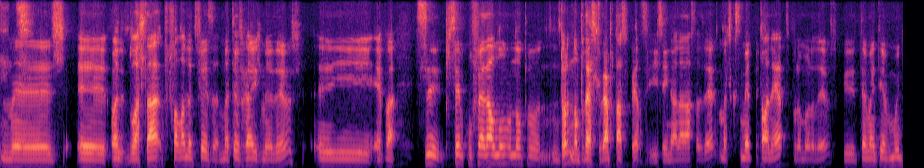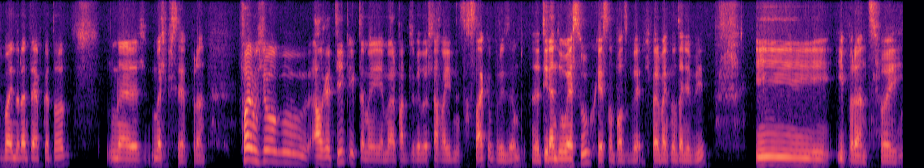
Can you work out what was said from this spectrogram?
Mas, uh, olha, lá está, por falar na defesa, Mateus Reis, meu Deus, e é pá, se percebo que o Fedal não, não, não, não pudesse jogar por estar suspenso, e isso ainda há nada a fazer, mas que se meta ao net, por amor de Deus, que também teve muito bem durante a época toda, mas, mas percebo, pronto. Foi um jogo algo atípico, também a maior parte dos jogadores estava aí nesse ressaca, por exemplo, tirando o Essu, que esse não pode ver, espero bem que não tenha bebido. E, e, pronto, foi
